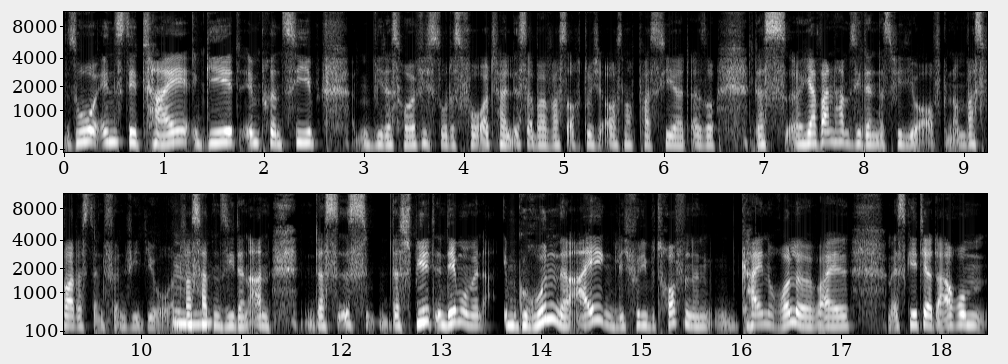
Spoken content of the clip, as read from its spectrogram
so ins Detail geht, im Prinzip, wie das häufig so das Vorurteil ist, aber was auch durchaus noch passiert. Also das, äh, ja, wann haben Sie denn das Video aufgenommen? Was war das denn für ein Video? Und mhm. was hatten Sie denn an? Das ist, das spielt in dem Moment im Grunde eigentlich für die Betroffenen keine Rolle, weil es geht ja darum,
